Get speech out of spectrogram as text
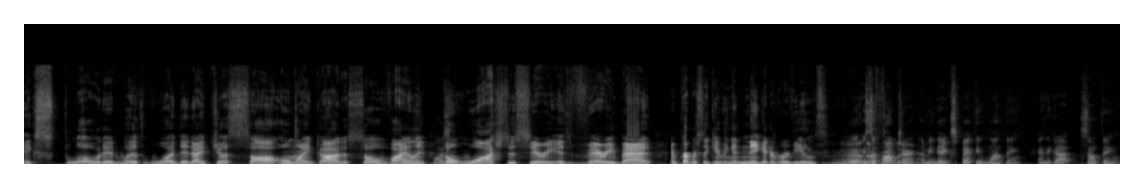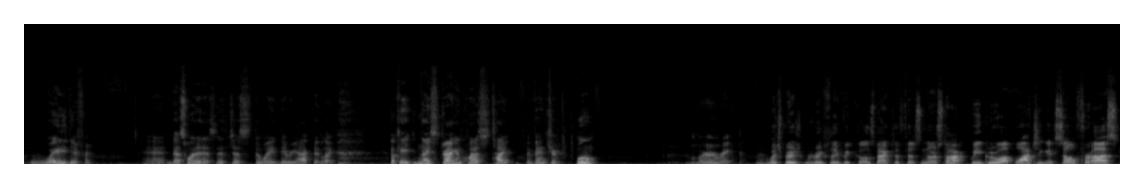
exploded with "What did I just saw? Oh my God, it's so violent! Well, it's- Don't watch this series; it's very bad." And purposely giving it negative reviews. Well, it's they're a flip probably- turn. I mean, they're expecting one thing, and they got something way different. And that's what it is. It's just the way they reacted. Like, okay, nice Dragon Quest type adventure. Boom. Murder and rape. Which briefly goes back to Fist of the North Star. We grew up watching it, so for us,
